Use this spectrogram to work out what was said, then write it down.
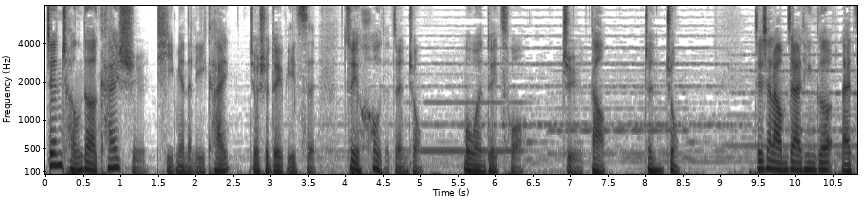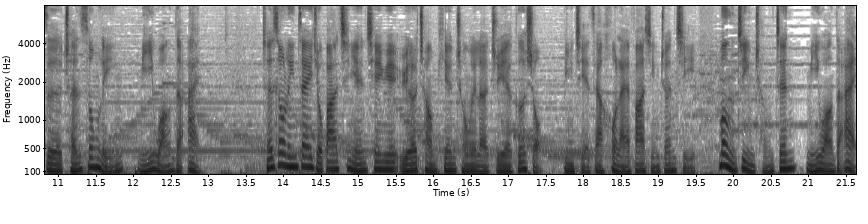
真诚的开始，体面的离开，就是对彼此最后的尊重。莫问对错，只道珍重。接下来我们再来听歌，来自陈松伶《迷惘的爱》。陈松伶在一九八七年签约娱乐唱片，成为了职业歌手，并且在后来发行专辑《梦境成真》《迷惘的爱》。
